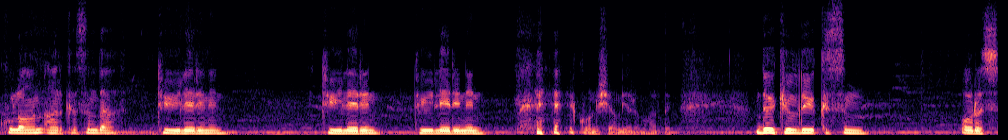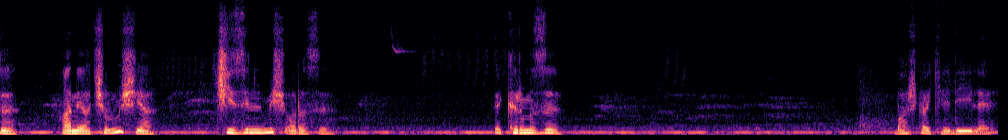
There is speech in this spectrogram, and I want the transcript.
Kulağın arkasında tüylerinin tüylerin tüylerinin konuşamıyorum artık. Döküldüğü kısım orası. Hani açılmış ya çizilmiş orası. Ve kırmızı. Başka kediyle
